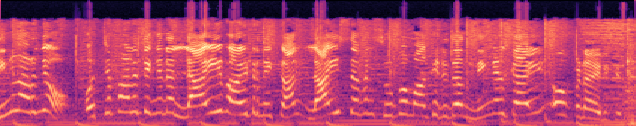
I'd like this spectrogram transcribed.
നിങ്ങൾ അറിഞ്ഞോ ഒറ്റപ്പാലത്ത് ഇങ്ങനെ ലൈവ് ആയിട്ട് നിൽക്കാൻ ലൈവ് സെവൻ സൂപ്പർ മാർക്കറ്റ് നിങ്ങൾക്കായി ഓപ്പൺ ആയിരിക്കുന്നു.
